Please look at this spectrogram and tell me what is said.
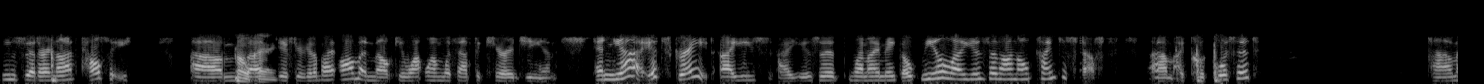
things that are not healthy um, okay. But if you're going to buy almond milk, you want one without the carrageenan. And yeah, it's great. I use I use it when I make oatmeal. I use it on all kinds of stuff. Um, I cook with it. Um,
